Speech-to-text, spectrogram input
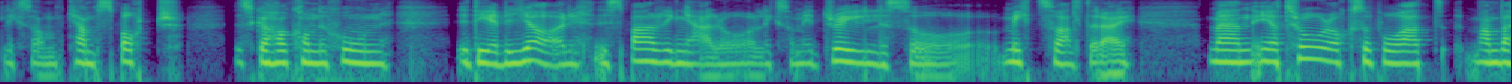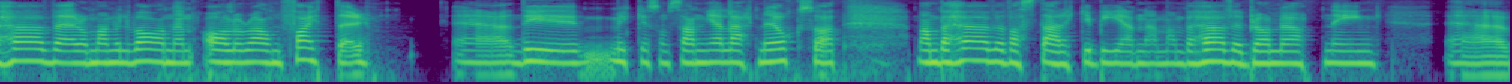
liksom, kampsport. Vi ska ha kondition i det vi gör, i sparringar och liksom i drills och mitts och allt det där. Men jag tror också på att man behöver, om man vill vara en all-around fighter, det är mycket som Sanja har lärt mig också, att man behöver vara stark i benen, man behöver bra löpning, eh,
